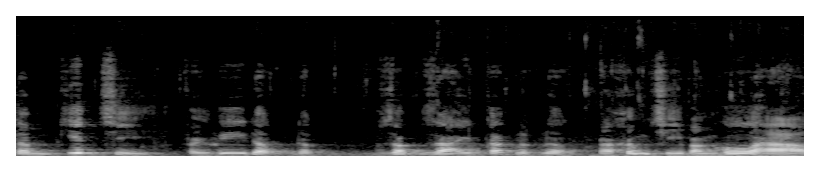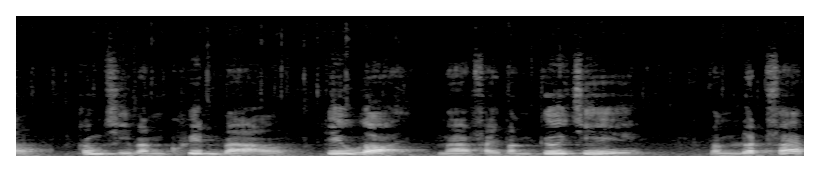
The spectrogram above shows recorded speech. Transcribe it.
tâm kiên trì, phải huy động được rộng rãi các lực lượng và không chỉ bằng hô hào, không chỉ bằng khuyên bảo, kêu gọi mà phải bằng cơ chế, bằng luật pháp,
